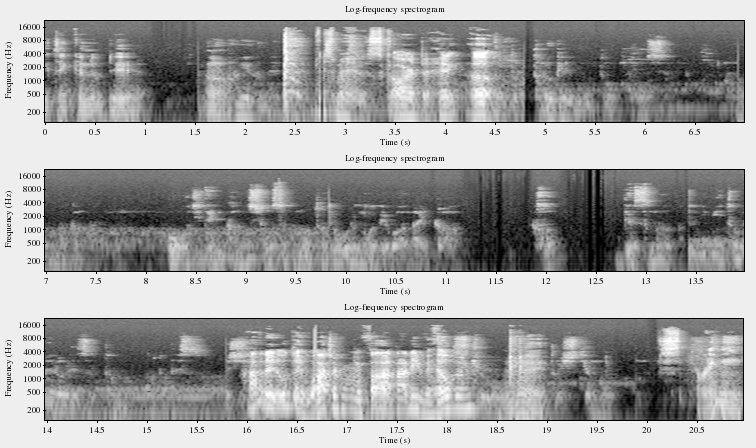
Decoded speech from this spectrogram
You think Canute dead? Oh. This man is scarred the heck up. How did they watch it from afar, not even help him? Right. String.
